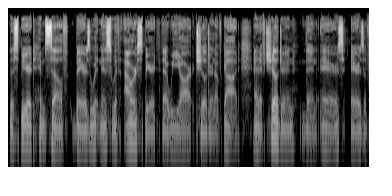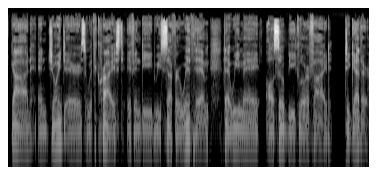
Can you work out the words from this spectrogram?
the Spirit Himself bears witness with our spirit that we are children of God. And if children, then heirs, heirs of God, and joint heirs with Christ, if indeed we suffer with Him, that we may also be glorified together.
